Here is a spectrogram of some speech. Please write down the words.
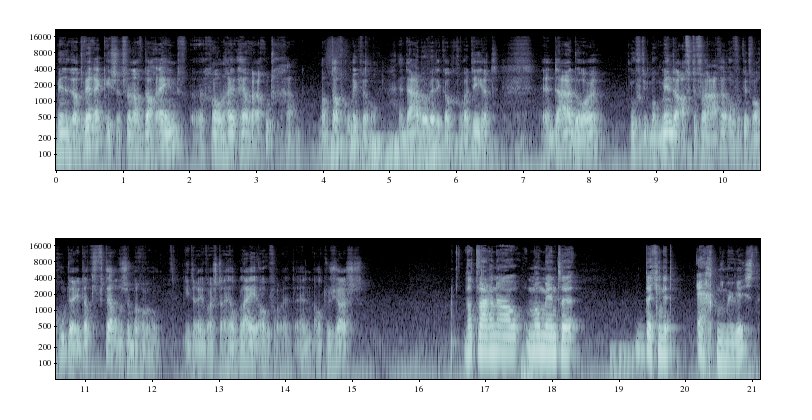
binnen dat werk is het vanaf dag één gewoon heel, heel erg goed gegaan. Want dat kon ik wel. En daardoor werd ik ook gewaardeerd. En daardoor hoefde ik me ook minder af te vragen of ik het wel goed deed. Dat vertelden ze me gewoon. Iedereen was daar heel blij over en- en enthousiast. Wat waren nou momenten dat je het echt niet meer wist?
